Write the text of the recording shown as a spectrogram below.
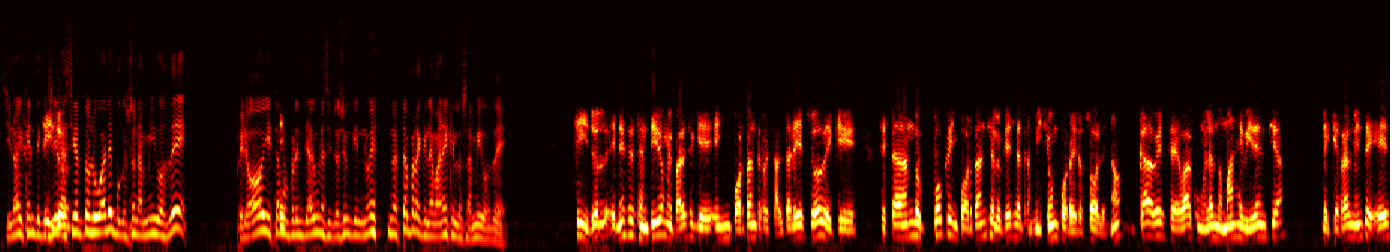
Si no hay gente que Sí, llega yo- a ciertos lugares porque son amigos de. Pero hoy estamos Eh. frente a alguna situación que no, es, no está para que la manejen los amigos de. Sí, yo en ese sentido me parece que es importante resaltar eso de que se está dando poca importancia a lo que es la transmisión por aerosoles, ¿no? Y cada vez se va acumulando más evidencia de que realmente es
